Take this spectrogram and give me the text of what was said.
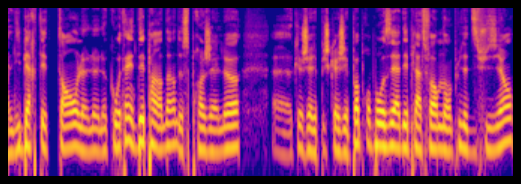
liberté de ton, le, côté indépendant de ce projet-là euh, que je n'ai pas proposé à des plateformes non plus de diffusion.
